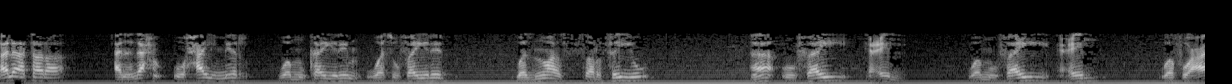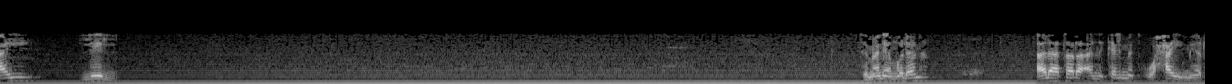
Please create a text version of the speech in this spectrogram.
ألا ترى أن نحو أحيمر ومكيرم وسفيرد وزنها الصرفي ها أفيعل ومفيعل وفعيلل. سمعني يا مولانا؟ ألا ترى أن كلمة أحيمر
